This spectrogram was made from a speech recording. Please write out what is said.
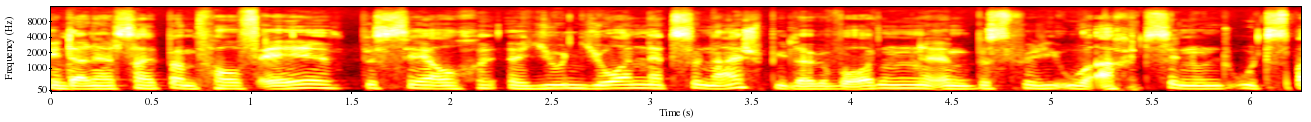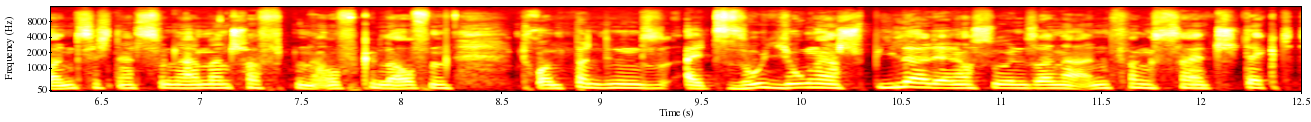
In deiner Zeit beim VfL bist du ja auch äh, Junioren-Nationalspieler geworden, ähm, bist für die U18 und U20-Nationalmannschaften aufgelaufen. Träumt man denn als so junger Spieler, der noch so in seiner Anfangszeit steckt,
